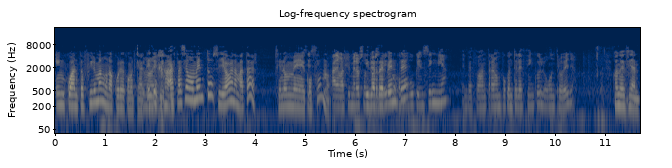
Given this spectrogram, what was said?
en cuanto firman un acuerdo comercial. Es decir, hija. hasta ese momento se llevaban a matar, si no me Sí, sí. confundo. Además, primero Y de repente- como buque insignia, empezó a entrar un poco en Telecinco y luego entró ella. Cuando decían,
